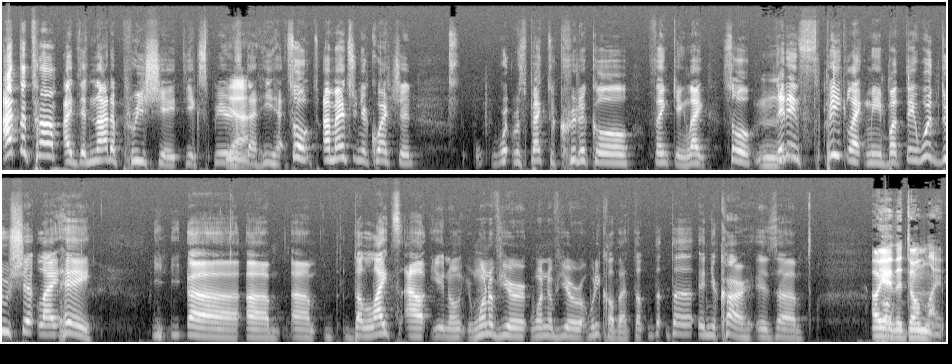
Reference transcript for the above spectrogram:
at the time, I did not appreciate the experience Yeah. that he had. So I'm answering your question with respect to critical thinking. Like, so Mm. they didn't speak like me, but they would do shit like, hey. Uh, um, um, the lights out. You know, one of your, one of your, what do you call that? The, the, the in your car is, um, oh yeah Oh. the dome light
